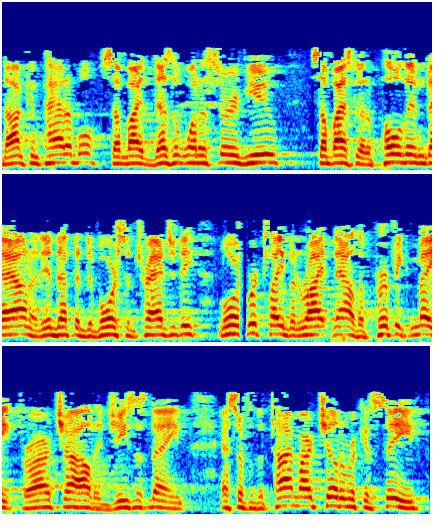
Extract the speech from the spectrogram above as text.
non-compatible, somebody that doesn't want to serve you, somebody's going to pull them down and end up in divorce and tragedy. Lord, we're claiming right now the perfect mate for our child in Jesus' name. And so from the time our children were conceived,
